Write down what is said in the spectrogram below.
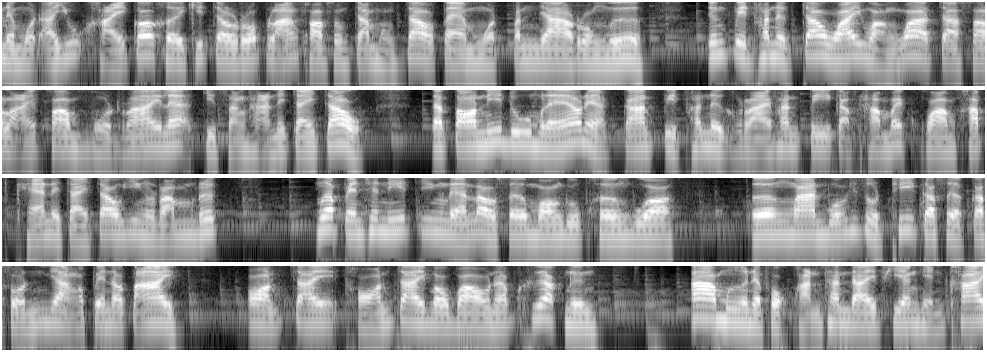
เนี่ยหมดอายุไขก็เคยคิดจะลบล้างความทรงจำของเจ้าแต่หมดปัญญาลงมือ จึงปิดผนึกเจ้าไว้หวังว่าจะสลายความโหดร้ายและจิตสังหารในใจเจ้า แต่ตอนนี้ดูมาแล้วเนี่ยการปิดผนึกหลายพันปีกับทำให้ความคับแค้นในใจเจ้ายิ่งร้ำลึก เมื่อเป็นเช่นนี้จริงเหรียญเหล่าเซอร์มองดูเพลิงบัว เพลิงมารบัวพิสุทธิ์ที่กระเสือกกระสนอย่างเอาเป็นเอาตายถอนใจถอนใจเบาๆนะครับเครือกหนึ่งท่ามือเนี่ยผกผันทันใดเพียงเห็นค่าย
